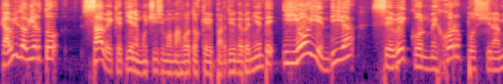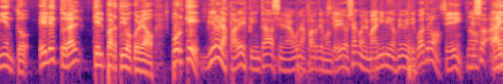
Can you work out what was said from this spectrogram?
Cabildo Abierto sabe que tiene muchísimos más votos que Partido Independiente y hoy en día se ve con mejor posicionamiento electoral que el Partido Colorado. ¿Por qué? ¿Vieron las paredes pintadas en algunas partes de Montevideo ya con el Manini 2024? Sí. Eso Hay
